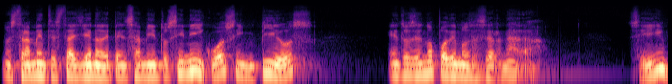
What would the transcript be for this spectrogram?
nuestra mente está llena de pensamientos inicuos, impíos, entonces no podemos hacer nada. ¿Sí?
